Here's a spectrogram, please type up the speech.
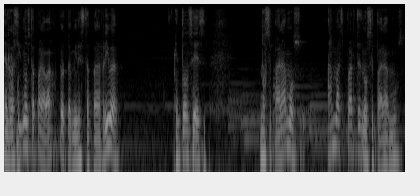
el racismo está para abajo, pero también está para arriba. Entonces, nos separamos, ambas partes nos separamos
